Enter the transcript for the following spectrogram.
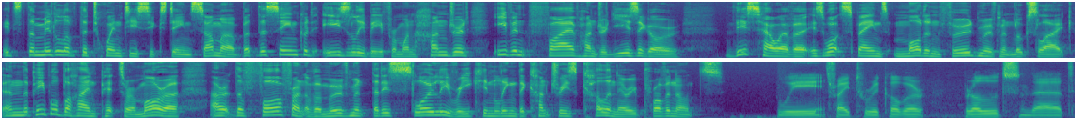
It's the middle of the 2016 summer, but the scene could easily be from 100, even 500 years ago. This, however, is what Spain's modern food movement looks like, and the people behind Petra Mora are at the forefront of a movement that is slowly rekindling the country's culinary provenance. We try to recover products that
